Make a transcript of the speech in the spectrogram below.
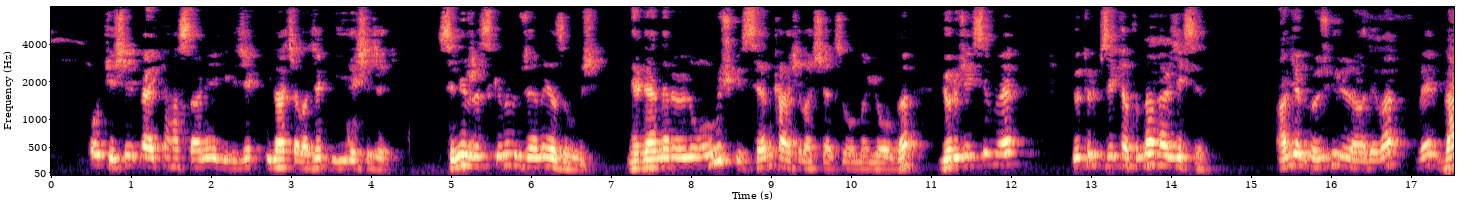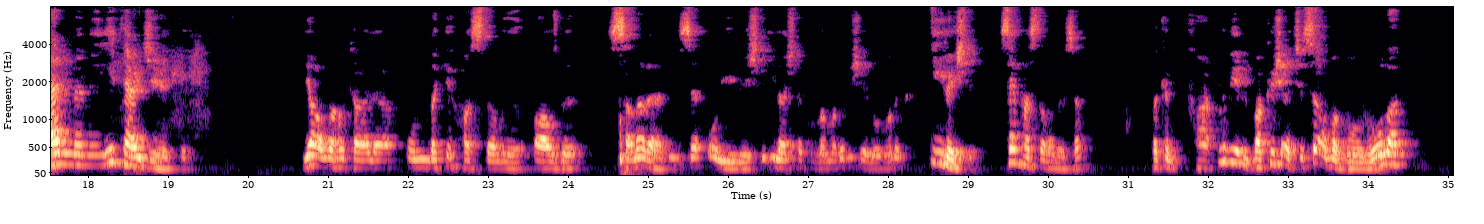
o kişi belki hastaneye gidecek, ilaç alacak, iyileşecek. Senin rızkının üzerine yazılmış. Nedenler öyle olmuş ki sen karşılaşacaksın onunla yolda, göreceksin ve götürüp zekatından vereceksin. Ancak özgür irade var ve vermemeyi tercih etti. Ya Allahu Teala ondaki hastalığı aldı, sana verdiyse o iyileşti. İlaçta kullanmadı, bir şey de olmadı. İyileşti. Sen hastalanırsan, bakın farklı bir bakış açısı ama doğru olan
